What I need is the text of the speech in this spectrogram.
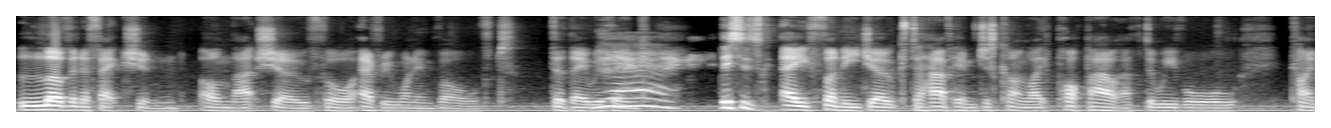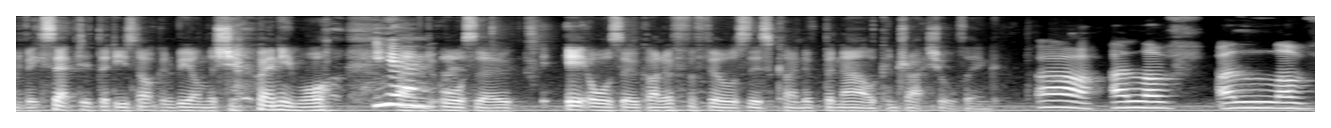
love and affection on that show for everyone involved that they would think this is a funny joke to have him just kind of like pop out after we've all kind of accepted that he's not going to be on the show anymore Yeah. and also it also kind of fulfills this kind of banal contractual thing Oh, I love I love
